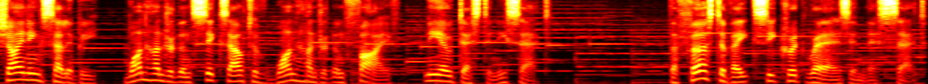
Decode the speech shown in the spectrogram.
Shining Celebi, 106 out of 105, Neo Destiny set. The first of eight secret rares in this set.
